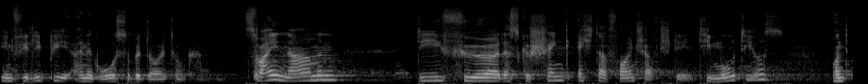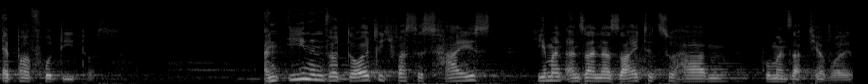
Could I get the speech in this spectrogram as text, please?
in Philippi eine große Bedeutung haben. Zwei Namen, die für das Geschenk echter Freundschaft stehen, Timotheus und Epaphroditus. An ihnen wird deutlich, was es heißt, jemand an seiner Seite zu haben, wo man sagt, jawohl,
